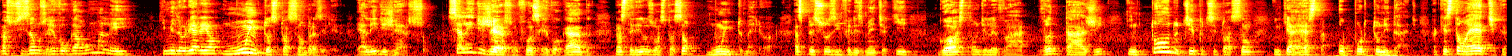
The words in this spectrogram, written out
nós precisamos revogar uma lei que melhoraria muito a situação brasileira. É a lei de Gerson. Se a lei de Gerson fosse revogada, nós teríamos uma situação muito melhor. As pessoas, infelizmente, aqui gostam de levar vantagem em todo tipo de situação em que há esta oportunidade. A questão ética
